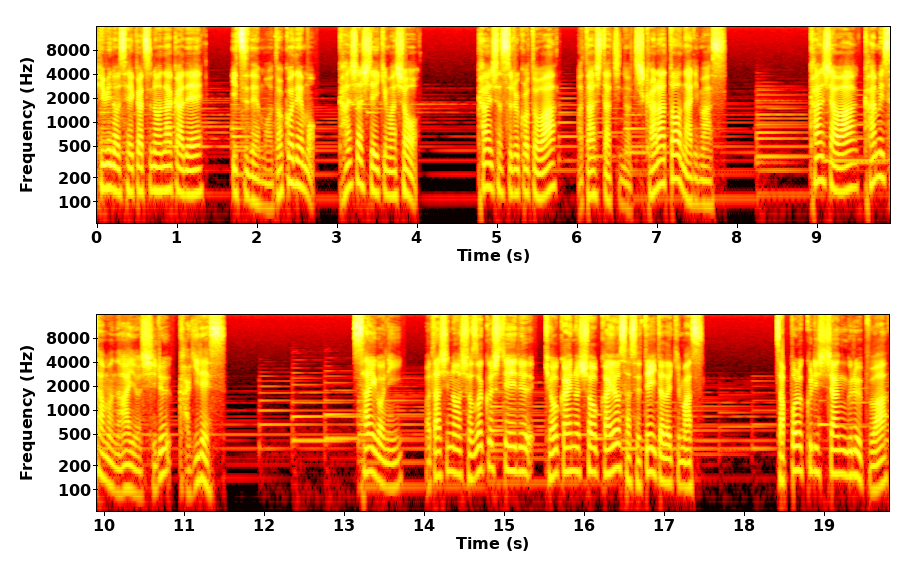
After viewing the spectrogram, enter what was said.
日々の生活の中でいつでもどこでも感謝していきましょう。感謝することは私たちの力となります。感謝は神様の愛を知る鍵です。最後に私の所属している教会の紹介をさせていただきます。札幌クリスチャングループは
